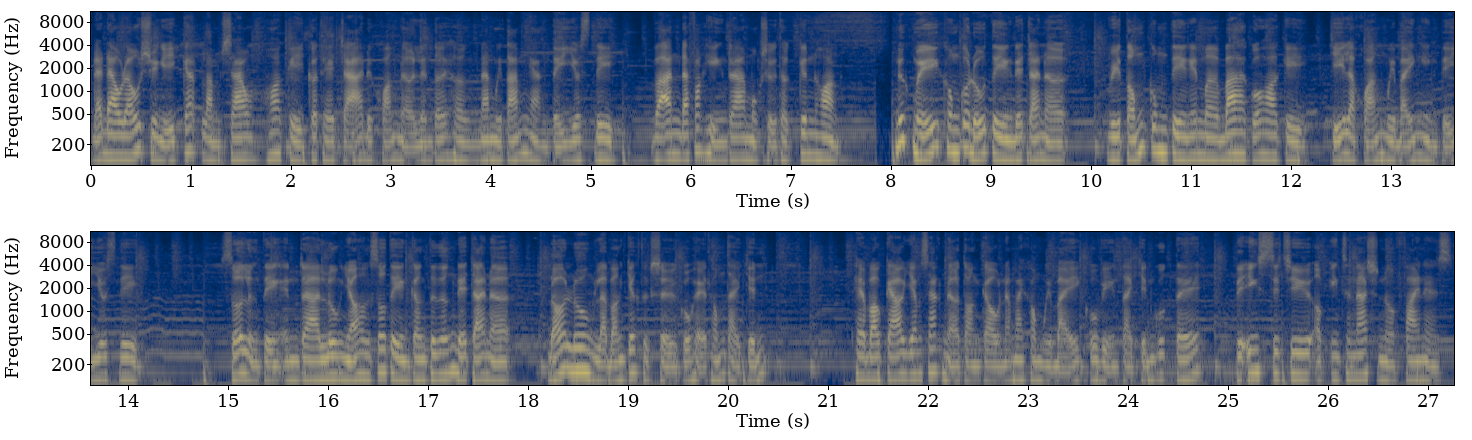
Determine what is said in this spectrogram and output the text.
đã đau đấu suy nghĩ cách làm sao Hoa Kỳ có thể trả được khoản nợ lên tới hơn 58.000 tỷ USD và anh đã phát hiện ra một sự thật kinh hoàng. Nước Mỹ không có đủ tiền để trả nợ vì tổng cung tiền M3 của Hoa Kỳ chỉ là khoảng 17.000 tỷ USD. Số lượng tiền in ra luôn nhỏ hơn số tiền cần tương ứng để trả nợ. Đó luôn là bản chất thực sự của hệ thống tài chính. Theo báo cáo giám sát nợ toàn cầu năm 2017 của Viện Tài chính Quốc tế, The Institute of International Finance,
